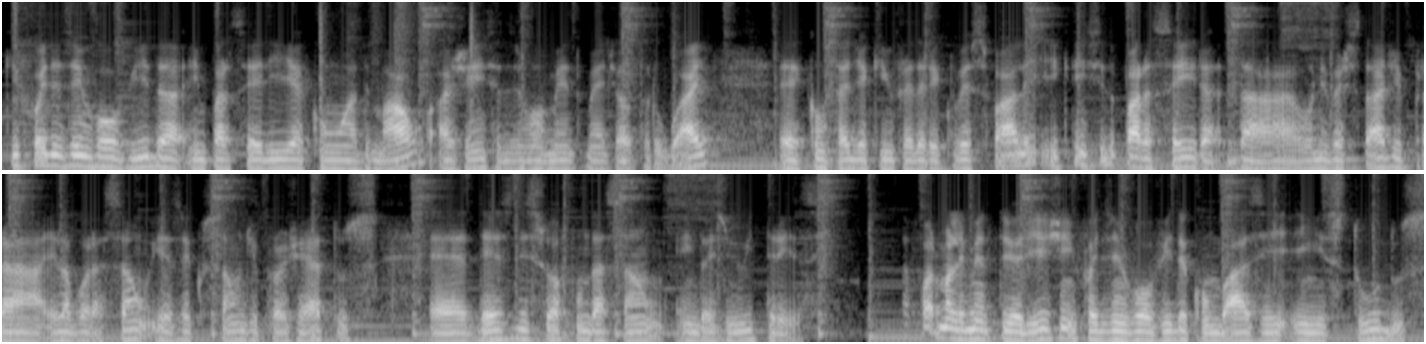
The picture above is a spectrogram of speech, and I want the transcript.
que foi desenvolvida em parceria com a ADMAL, Agência de Desenvolvimento Médio Alto Uruguai, é, com sede aqui em Frederico Westphalen e que tem sido parceira da universidade para elaboração e execução de projetos é, desde sua fundação em 2013. A forma alimento de origem foi desenvolvida com base em estudos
